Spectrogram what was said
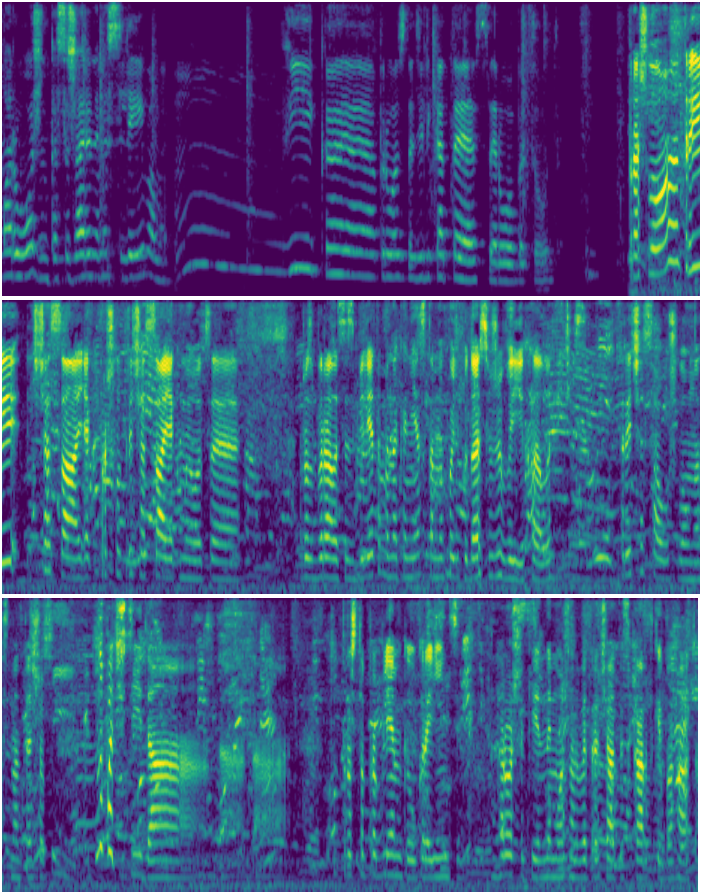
Мороженка з жареними сливами. М, Віка просто делікатеси робить тут. Пройшло три часа. Як пройшло три часа, як ми оце розбиралися з білетами, наконець-то ми хоч кудись вже виїхали. Три часа ушло у нас на те, щоб. Ну, почти, да. да, да. Тут просто проблемки українці. Грошики не можна витрачати з картки багато.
